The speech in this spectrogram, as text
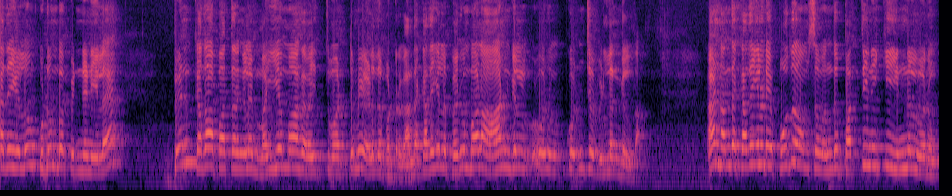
கதைகளும் குடும்ப பின்னணியில் பெண் கதாபாத்திரங்களை மையமாக வைத்து மட்டுமே எழுதப்பட்டிருக்கும் அந்த கதைகளில் பெரும்பாலும் ஆண்கள் ஒரு கொஞ்சம் வில்லன்கள் தான். அண்ட் அந்த கதைகளுடைய பொது அம்சம் வந்து பத்தினிக்கு இன்னல் வரும்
